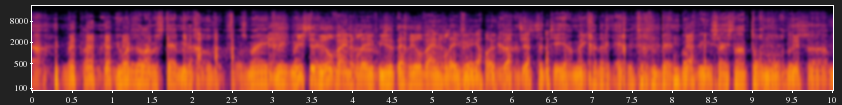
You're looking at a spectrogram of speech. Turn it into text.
ja, ik ben klaar mee. Je hoort het wel aan mijn stem, hè, geloof ik. Volgens mij klinkt mijn Hier zit heel weinig leven. Hier zit echt heel weinig leven in jou, Ja, inderdaad. Ja, dus dat, ja, maar ik ga direct echt weer terug naar bed. Bovendien, zij slaapt toch nog. Dus ehm,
